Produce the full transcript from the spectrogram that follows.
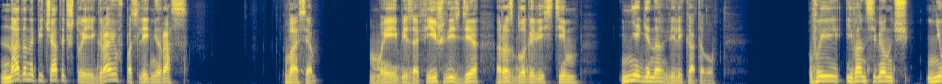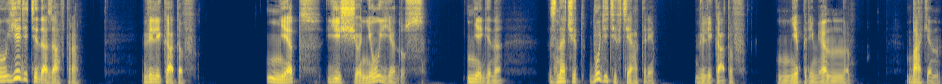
Надо напечатать, что я играю в последний раз. Вася. Мы без афиш везде разблаговестим. Негина Великатову. Вы, Иван Семенович, не уедете до завтра? Великатов. «Нет, еще не уеду-с». Негина. «Значит, будете в театре?» Великатов. «Непременно». Бакин.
